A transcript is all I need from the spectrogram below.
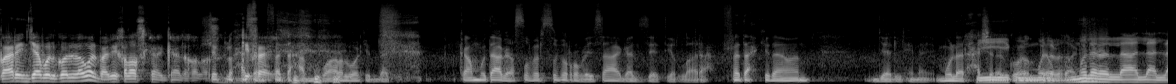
بايرن جابوا الجول الأول بعدين خلاص كان قال خلاص شكله حسن كفاية. فتح المباراة الوقت ده كان متابع صفر صفر ربع ساعة قال زيت يلا راح فتح كده جل هنا. مولر حشر الجول مولر. مولر ال- ال- ال-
